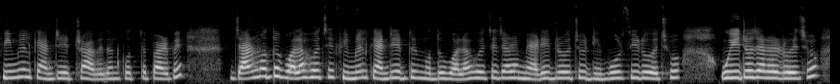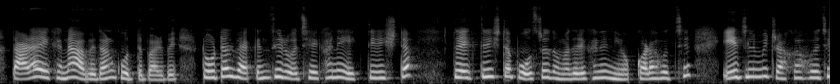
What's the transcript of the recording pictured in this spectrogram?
ফিমেল ক্যান্ডিডেটরা আবেদন করতে পারবে। যার মধ্যে বলা হয়েছে ফিমেল ক্যান্ডিডেটদের মধ্যে বলা হয়েছে, যারা ম্যারিড রয়েছে ডিভোর্সি রয়েছে উইডো যারা রয়েছে, তারা এখানে আবেদন করতে পারবে। টোটাল ভ্যাকেন্সি রয়েছে এখানে একত্রিশটা। তো একত্রিশটা পোস্টে তোমাদের এখানে নিয়োগ করা হচ্ছে। এজ লিমিট রাখা হয়েছে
